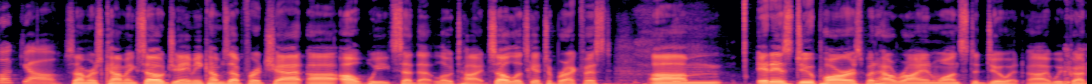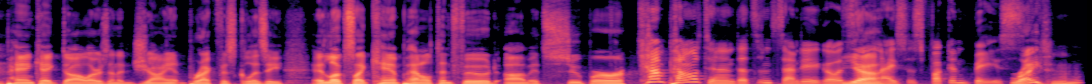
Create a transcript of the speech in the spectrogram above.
Fuck y'all. Summer's coming. So Jamie comes up for a chat. Uh, oh, we said that low tide. So let's get to breakfast. Um, it is Du-par's, but how Ryan wants to do it. Uh, we've got pancake dollars and a giant breakfast glizzy. It looks like Camp Pendleton food. Um, it's super Camp Pendleton, that's in San Diego. It's Yeah. the nicest fucking base. right. And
